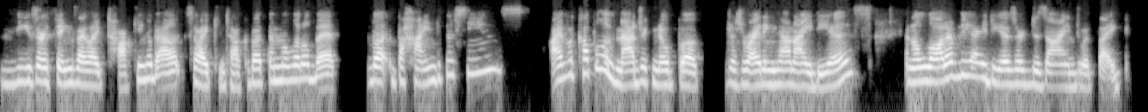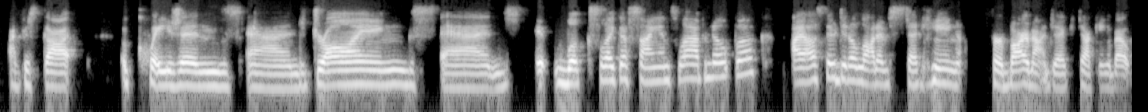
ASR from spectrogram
these are things I like talking about. So I can talk about them a little bit. But behind the scenes, I have a couple of magic notebooks just writing down ideas. And a lot of the ideas are designed with like, I've just got equations and drawings, and it looks like a science lab notebook. I also did a lot of studying for bar magic, talking about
